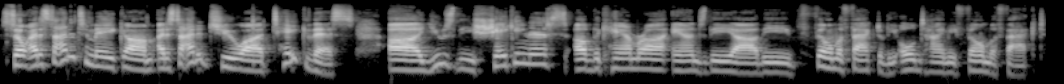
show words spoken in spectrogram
So I decided to make, um, I decided to uh, take this, uh, use the shakiness of the camera and the uh, the film effect of the old timey film effect.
